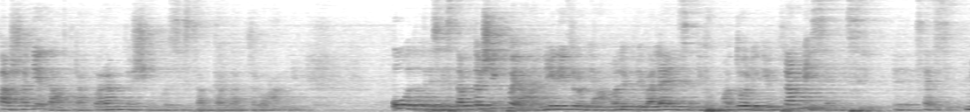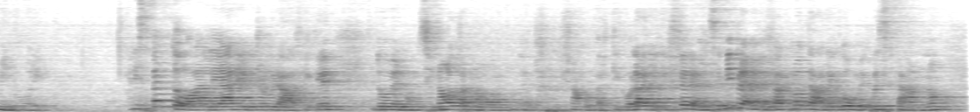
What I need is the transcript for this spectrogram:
fascia di età tra 45 e 64 anni. Oltre i 65 anni ritroviamo le prevalenze di fumatori di entrambi i sessi, eh, sessi minori. Rispetto alle aree geografiche dove non si notano eh, diciamo, particolari differenze, mi preme far notare come quest'anno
